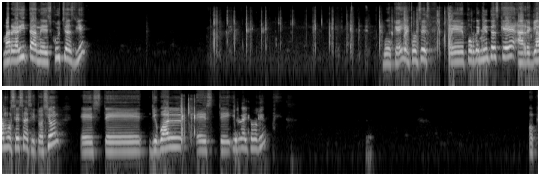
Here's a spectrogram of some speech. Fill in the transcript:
Margarita, ¿me escuchas bien? Ok, entonces, eh, por de mientras que arreglamos esa situación, este, igual, este, Israel, ¿todo bien? Ok.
